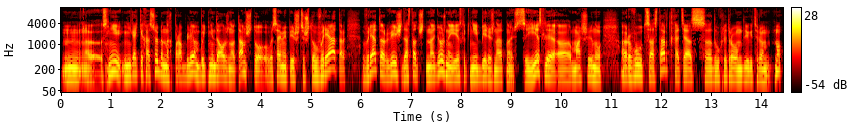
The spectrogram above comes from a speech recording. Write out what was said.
э, с ней никаких особенных проблем быть не должно. Там что? Вы сами пишете, что вариатор. Вариатор вещь достаточно надежная, если к ней бережно относятся. Если э, машину рвут со старта, хотя с двухлитровым двигателем, ну,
